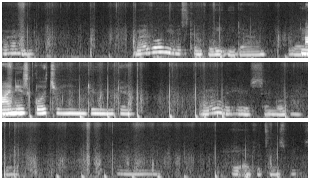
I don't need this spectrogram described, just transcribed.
loud? My volume is completely down. Mine is Glitter and doing again. I don't want to hear a single advert. I hate advertisements.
